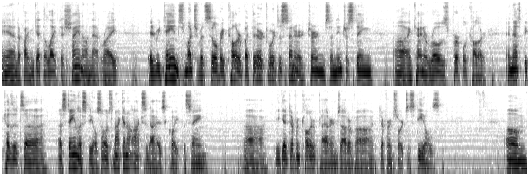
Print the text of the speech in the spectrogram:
and if I can get the light to shine on that right, it retains much of its silvery color, but there towards the center it turns an interesting uh, kind of rose purple color. And that's because it's a, a stainless steel, so it's not going to oxidize quite the same. Uh, you get different color patterns out of uh, different sorts of steels. Um,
